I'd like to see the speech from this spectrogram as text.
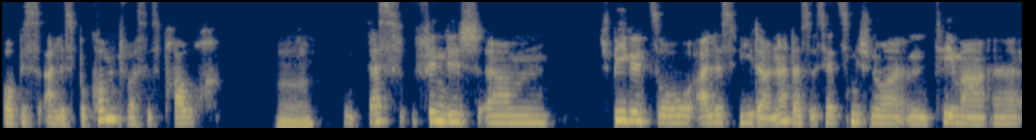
ob es alles bekommt, was es braucht. Mhm. Das finde ich, ähm, spiegelt so alles wieder. Ne? Das ist jetzt nicht nur ein Thema äh,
